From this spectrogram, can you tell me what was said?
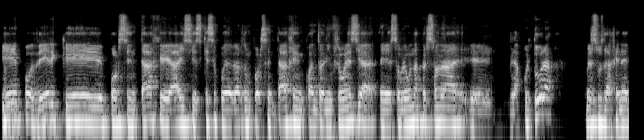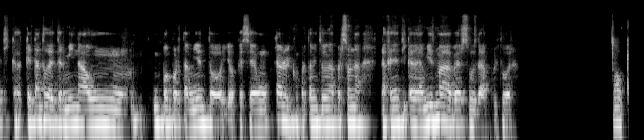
¿Qué poder, qué porcentaje hay, si es que se puede hablar de un porcentaje en cuanto a la influencia eh, sobre una persona, eh, la cultura versus la genética? ¿Qué tanto determina un, un comportamiento, yo que sé, un, claro, el comportamiento de una persona, la genética de la misma versus la cultura? Ok.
